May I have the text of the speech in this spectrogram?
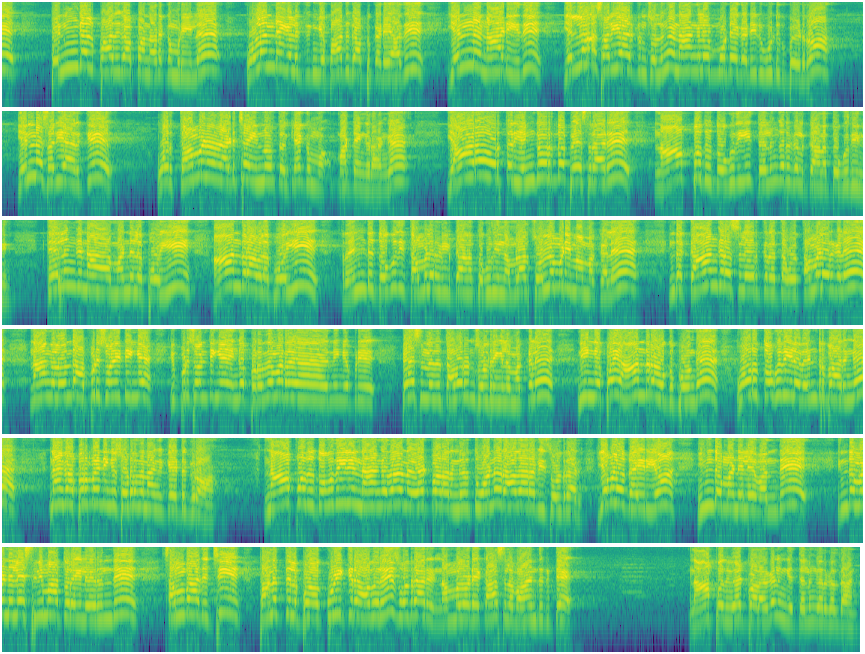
பெண்கள் பாதுகாப்பா நடக்க முடியல குழந்தைகளுக்கு இங்க பாதுகாப்பு கிடையாது. என்ன நாடு இது? எல்லாம் சரியா இருக்குன்னு சொல்லுங்க நாங்களே மூட்டையை கட்டிட்டு வீட்டுக்கு போயிடுறோம். என்ன சரியா இருக்கு? ஒரு தமிழன் அடிச்சா இன்னொருத்தன் கேட்க மாட்டேங்கிறாங்க. யாரோ ஒருத்தர் எங்க இருந்தோ பேசுறாரு. நாற்பது தொகுதி தெலுங்கர்களுக்கான தொகுதின்னு. தெலுங்கு நா- போய் ஆந்திராவில் போய் ரெண்டு தொகுதி தமிழர்களுக்கான தொகுதி நம்மளால சொல்ல முடியுமா மக்களே? இந்த காங்கிரஸ்ல இருக்கிற த- தமிழர்களே நாங்கள் வந்து அப்படி சொல்லிட்டீங்க இப்படி சொல்லிட்டீங்க எங்க பிரதமர் நீங்க இப்படி பேசுனது தவறுன்னு சொல்றீங்களே மக்களே நீங்க போய் ஆந்திராவுக்கு போங்க ஒரு தொகுதியில வென்று பாருங்க. நாங்க அப்புறமா நீங்க சொல்றதை நாங்க கேட்டுக்கிறோம். நாற்பது தொகுதியிலும் நாங்க தான் அந்த வேட்பாளர் நிறுத்துவோம்னு ராதா ரவி சொல்றாரு. எவ்வளவு தைரியம்? இந்த மண்ணிலே வந்து இந்த மண்ணிலே சினிமா துறையில இருந்து சம்பாதிச்சு பணத்தில் குளிக்கிற அவரே சொல்றாரு நம்மளுடைய காசுல வாழ்ந்துகிட்டே. நாற்பது வேட்பாளர்கள் இங்க தெலுங்கர்கள் தான்.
